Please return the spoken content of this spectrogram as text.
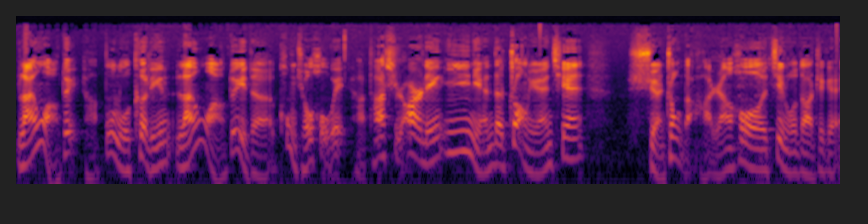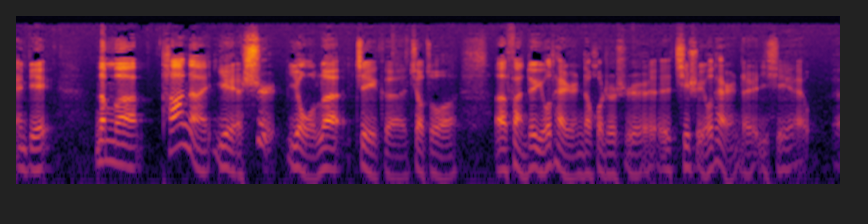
篮网队啊，布鲁克林篮网队的控球后卫啊，他是二零一一年的状元签选中的哈，然后进入到这个 NBA。那么他呢，也是有了这个叫做呃反对犹太人的或者是歧视犹太人的一些呃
